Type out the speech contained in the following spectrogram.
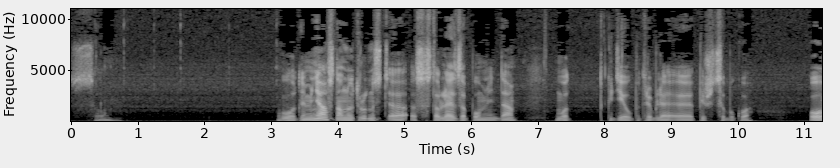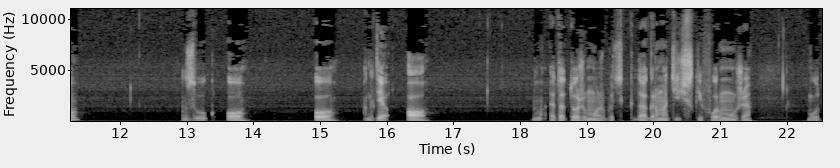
Со. Вот, для меня основную трудность э, составляет запомнить, да, вот где употребляя, э, пишется буква О, звук О, О, а где О? Ну, это тоже может быть, когда грамматические формы уже будут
